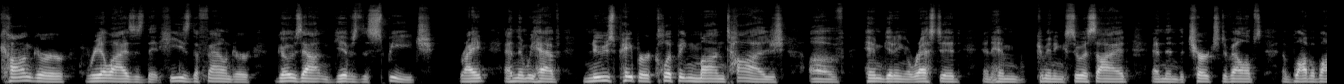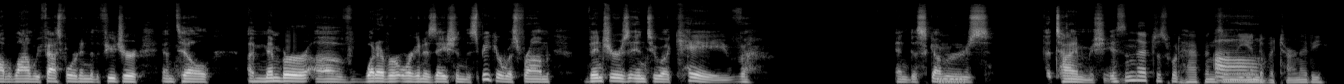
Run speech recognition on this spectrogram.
Conger realizes that he's the founder, goes out and gives the speech, right? And then we have newspaper clipping montage of him getting arrested and him committing suicide. And then the church develops and blah, blah, blah, blah, blah. And we fast forward into the future until a member of whatever organization the speaker was from ventures into a cave and discovers the time machine. Isn't that just what happens in the end Oh. of eternity?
